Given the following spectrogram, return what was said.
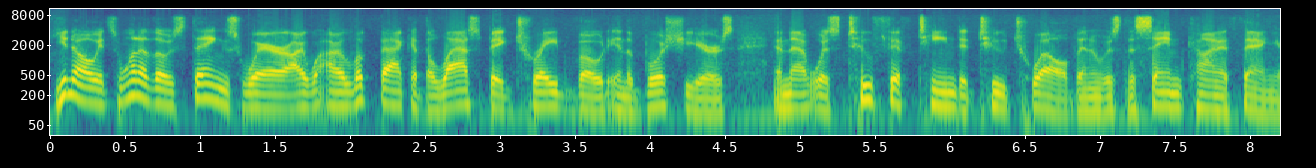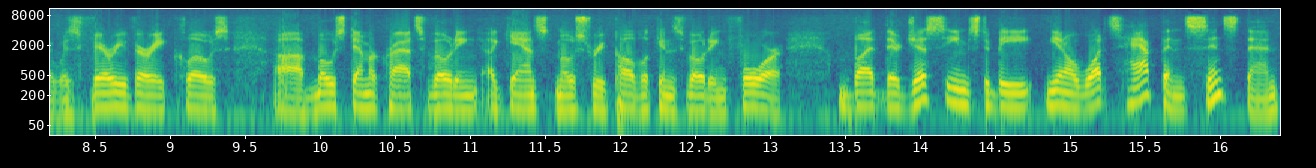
you know, it's one of those things where I, I look back at the last big trade vote in the Bush years, and that was 215 to 212, and it was the same kind of thing. It was very, very close. Uh, most Democrats voting against, most Republicans voting for. But there just seems to be, you know, what's happened since then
